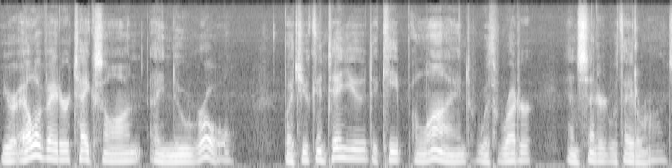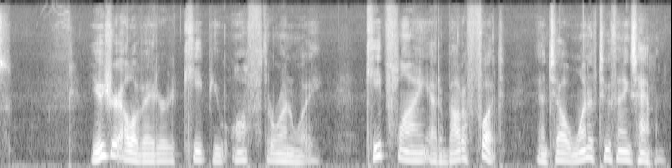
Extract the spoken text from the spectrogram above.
Your elevator takes on a new role, but you continue to keep aligned with rudder and centered with ailerons. Use your elevator to keep you off the runway. Keep flying at about a foot until one of two things happens.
